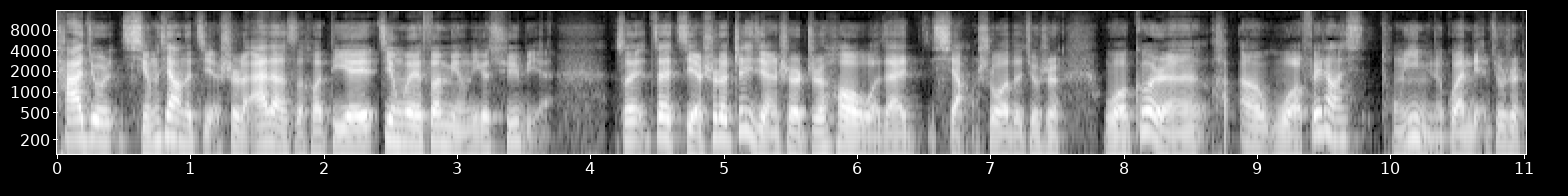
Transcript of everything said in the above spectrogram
他就形象地解释了 ADAS 和 DA 泾渭分明的一个区别，所以在解释了这件事之后，我在想说的就是，我个人呃，我非常同意你的观点，就是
